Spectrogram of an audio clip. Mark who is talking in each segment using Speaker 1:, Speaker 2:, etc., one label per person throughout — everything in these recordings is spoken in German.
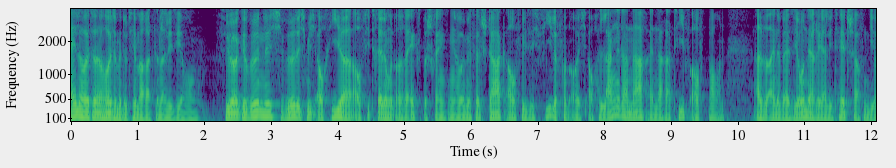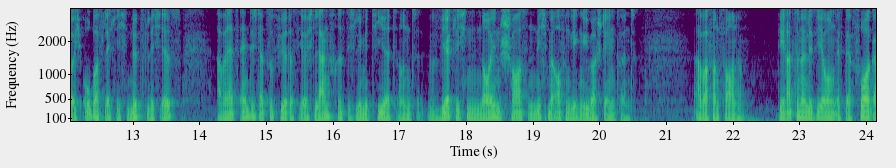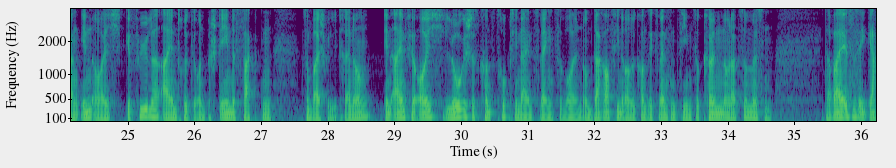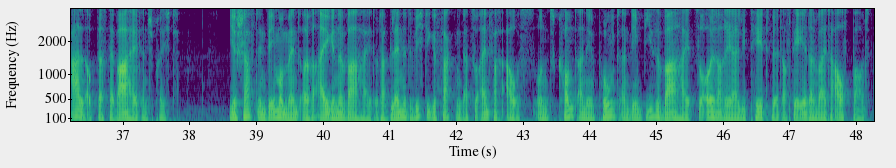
Speaker 1: Hey Leute, heute mit dem Thema Rationalisierung. Für gewöhnlich würde ich mich auch hier auf die Trennung mit eurer Ex beschränken, aber mir fällt stark auf, wie sich viele von euch auch lange danach ein Narrativ aufbauen, also eine Version der Realität schaffen, die euch oberflächlich nützlich ist, aber letztendlich dazu führt, dass ihr euch langfristig limitiert und wirklichen neuen Chancen nicht mehr offen gegenüberstehen könnt. Aber von vorne. Die Rationalisierung ist der Vorgang in euch, Gefühle, Eindrücke und bestehende Fakten zum Beispiel die Trennung, in ein für euch logisches Konstrukt hineinzwängen zu wollen, um daraufhin eure Konsequenzen ziehen zu können oder zu müssen. Dabei ist es egal, ob das der Wahrheit entspricht. Ihr schafft in dem Moment eure eigene Wahrheit oder blendet wichtige Fakten dazu einfach aus und kommt an den Punkt, an dem diese Wahrheit zu eurer Realität wird, auf der ihr dann weiter aufbaut.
